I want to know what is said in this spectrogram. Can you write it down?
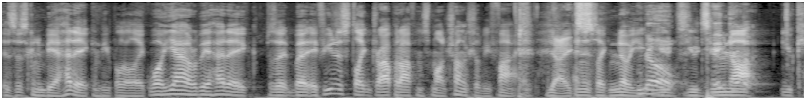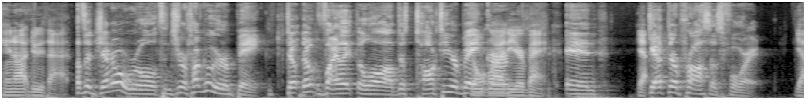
Is this going to be a headache? And people are like, Well, yeah, it'll be a headache. But but if you just like drop it off in small chunks, you'll be fine. Yikes. And it's like, no, you No. you, you do your not. You cannot do that. as a general rule, since you're talking to your bank, don't don't violate the law. Just talk to your banker. Don't lie to your bank. and Yep. get their process for it. Yeah.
